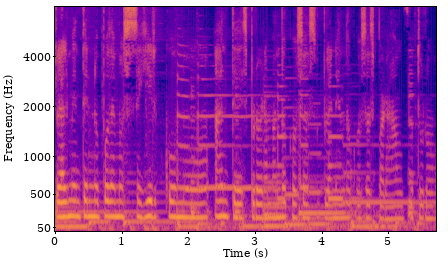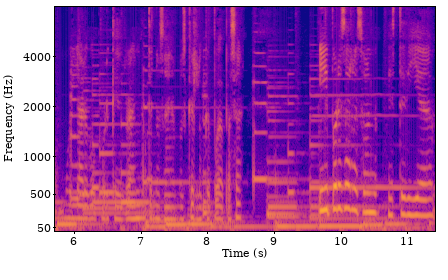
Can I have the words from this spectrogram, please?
realmente no podemos seguir como antes programando cosas o planeando cosas para un futuro muy largo porque realmente no sabemos qué es lo que pueda pasar. Y por esa razón este día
